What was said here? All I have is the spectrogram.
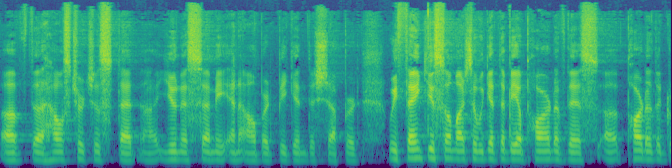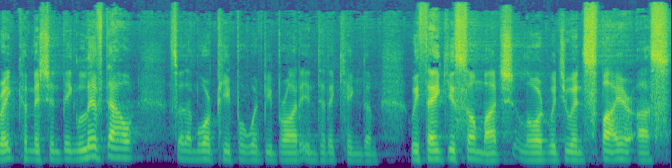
of the house churches that uh, Eunice, Semie, and Albert begin to shepherd. We thank you so much that we get to be a part of this, uh, part of the Great Commission being lived out so that more people would be brought into the kingdom. We thank you so much, Lord. Would you inspire us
